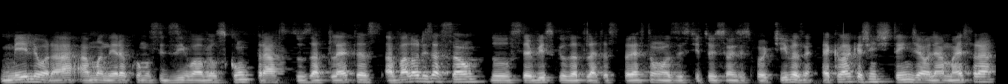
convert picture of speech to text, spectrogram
melhorar a maneira como se desenvolvem os contratos dos atletas, a valorização do serviço que os atletas prestam às instituições esportivas. Né? É claro que a gente tende a olhar mais para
